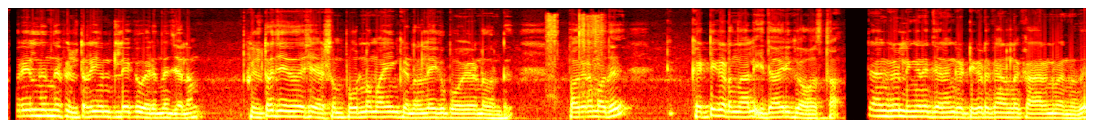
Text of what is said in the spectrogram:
കിണറിൽ നിന്ന് ഫിൽട്ടർ യൂണിറ്റിലേക്ക് വരുന്ന ജലം ഫിൽട്ടർ ചെയ്ത ശേഷം പൂർണമായും കിണറിലേക്ക് പോകേണ്ടതുണ്ട്. പകരം അത് കെട്ടിക്കിടന്നാൽ ഇതായിരിക്കും അവസ്ഥ. ടാങ്കുകളിൽ ഇങ്ങനെ ജലം കെട്ടിക്കിടക്കാനുള്ള കാരണം എന്നത്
